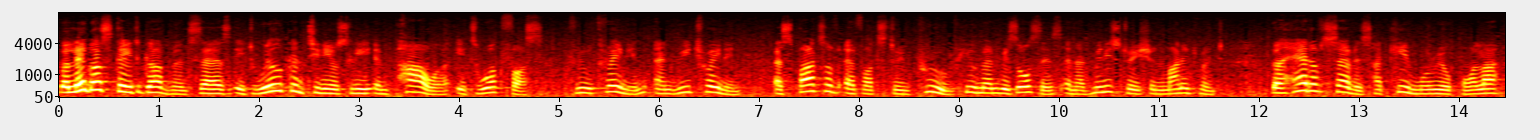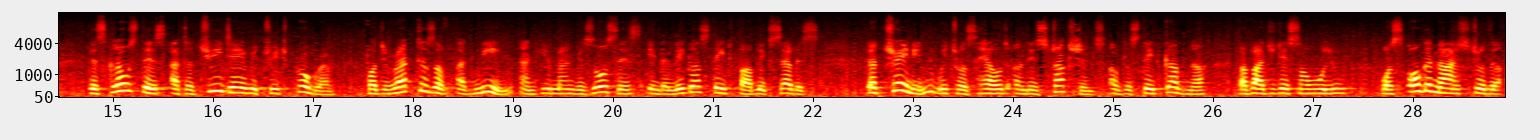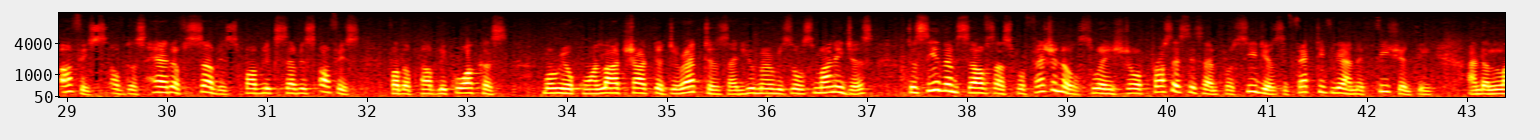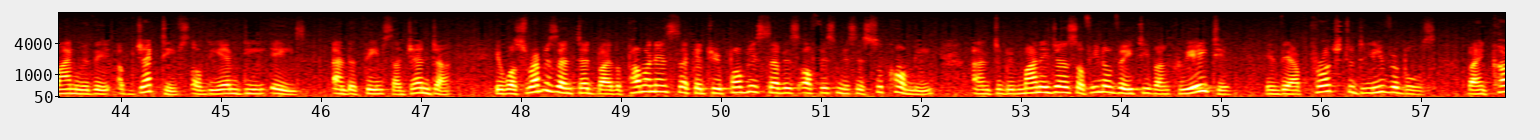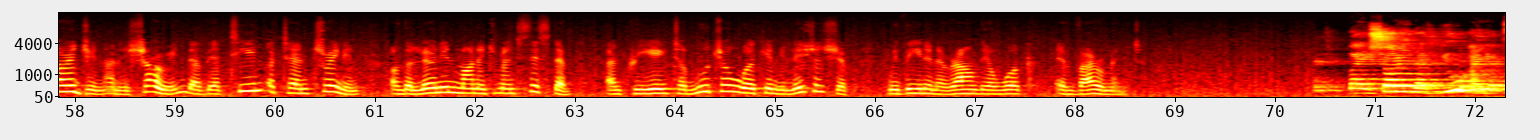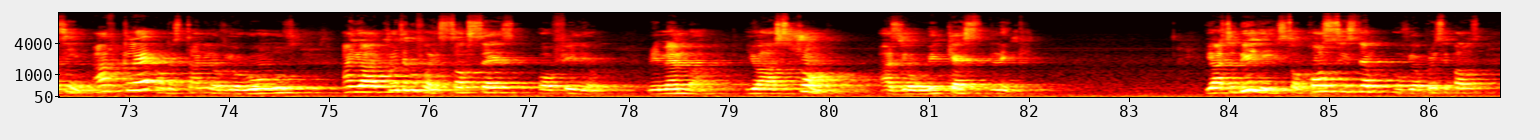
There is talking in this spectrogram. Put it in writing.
The Lagos state government says it will continuously empower its workforce through training and retraining as part of efforts to improve human resources and administration management. The head of service, Hakeem Muri disclosed this at a three-day retreat program for directors of admin and human resources in the Lagos State Public Service. The training, which was held on the instructions of the state governor, Babajide Sanwo-Olu, was organized through the office of the head of service public service office for the public workers. Muri-Okunola the directors and human resource managers to see themselves as professionals who ensure processes and procedures effectively and efficiently and align with the objectives of the MDAs and the THEMES agenda. It was represented by the Permanent Secretary Public Service Office, Mrs. Sukomi, and to be managers of innovative and creative in their approach to deliverables by encouraging and ensuring that their team attend training on the learning management system and create a mutual working relationship within and around their work environment. By ensuring that you and your team have clear understanding of your roles and you are accountable for its success or failure. Remember, you are strong as your weakest link. You are to be the support system of your principals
